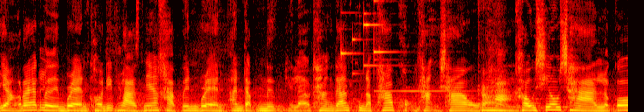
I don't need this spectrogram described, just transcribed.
อย่างแรกเลยแบรนด์ c o d y Plus เนี่ยค่ะเป็นแบรนด์อันดับหนึ่งอยู่แล้วทางด้านคุณภาพของถังเช่าค่ะเขาเชี่ยวชาญแล้วก็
